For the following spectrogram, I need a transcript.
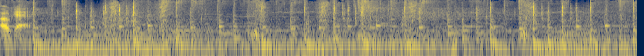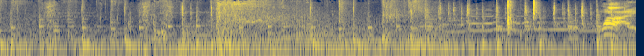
Okay. Why?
